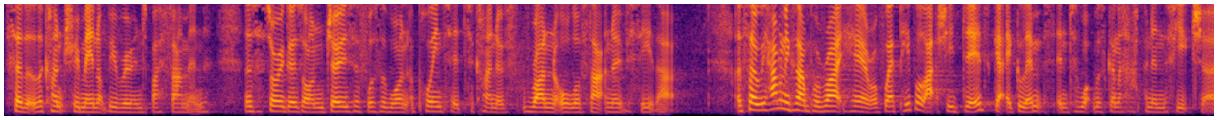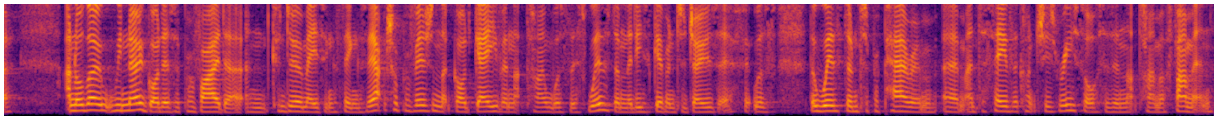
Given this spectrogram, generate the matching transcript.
so that the country may not be ruined by famine. And as the story goes on, Joseph was the one appointed to kind of run all of that and oversee that. And so we have an example right here of where people actually did get a glimpse into what was going to happen in the future. And although we know God is a provider and can do amazing things, the actual provision that God gave in that time was this wisdom that He's given to Joseph. It was the wisdom to prepare him um, and to save the country's resources in that time of famine.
